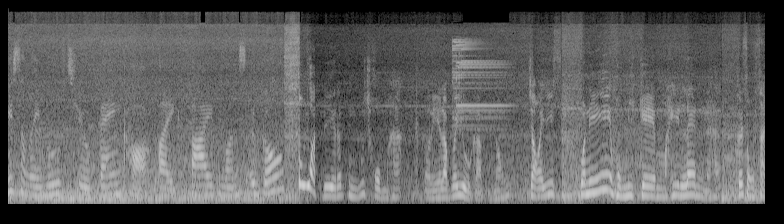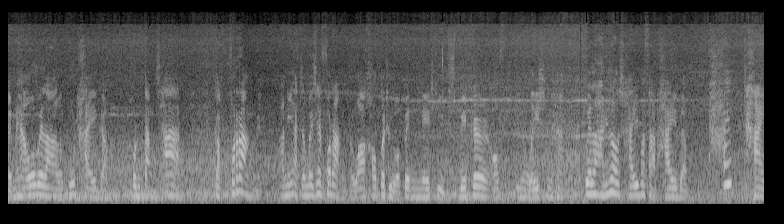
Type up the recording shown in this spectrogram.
recently moved to Bangkok like five months ago. สวัสดีครับคุณผู้ชมฮะ ตอนนี้เราก็อยู่กับน้องจอยส์วันนี้ผมมีเกมมาให้เล่นนะฮะ เคยสงสัยไหมฮะว่าเวลาเราพูดไทยกับคนต่างชาติ กับฝรั่งเนี่ย อันนี้อาจจะไม่ใช่ฝรั่งแต่ว่าเขาก็ถือว่าเป็น native speaker of English นะฮะ เวลาที่เราใช้ภาษาไทยแบบไทยไทย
